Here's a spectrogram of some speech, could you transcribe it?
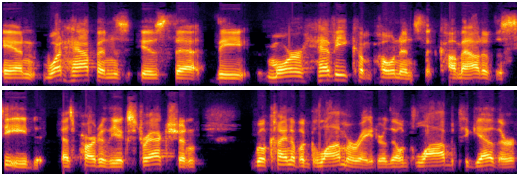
and what happens is that the more heavy components that come out of the seed as part of the extraction will kind of agglomerate or they'll glob together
